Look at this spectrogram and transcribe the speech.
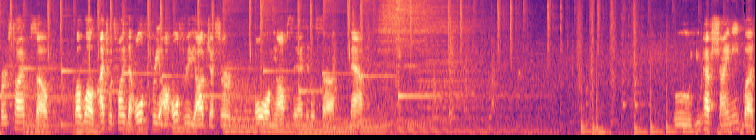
first time. So, well, well, actually, what's funny is that all three, uh, all three of the objects are all on the opposite end of this uh, map. Ooh, you have shiny, but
